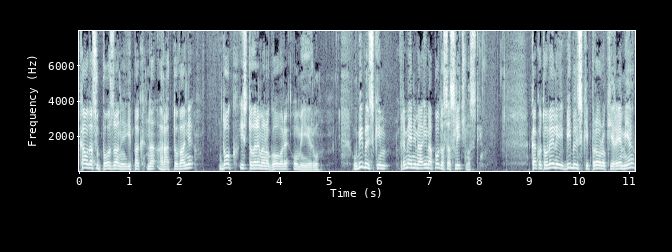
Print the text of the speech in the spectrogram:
kao da su pozvani ipak na ratovanje, dok istovremeno govore o miru. U biblijskim vremenima ima podosta sličnosti. Kako to veli biblijski prorok Jeremija,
